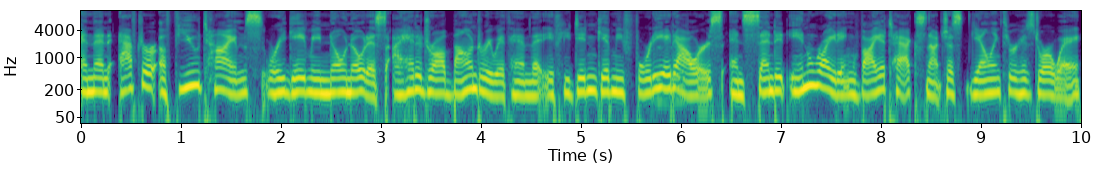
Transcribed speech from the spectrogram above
And then after a few times where he gave me no notice, I had to draw a boundary with him that if he didn't give me 48 mm-hmm. hours and send it in writing via text, not just yelling through his doorway,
